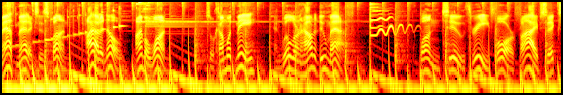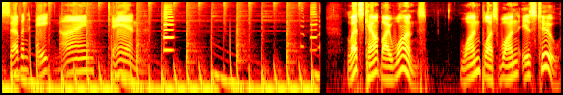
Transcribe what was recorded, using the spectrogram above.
Mathematics is fun. I ought to know. I'm a one. So come with me and we'll learn how to do math. One, two, three, four, five, six, seven, eight, nine, ten. Let's count by ones. 1 plus 1 is 2.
